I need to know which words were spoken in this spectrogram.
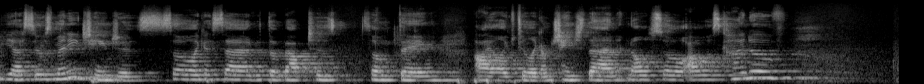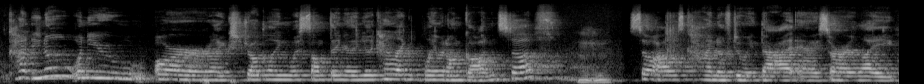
Yes, there's many changes. So, like I said, with the baptism thing, I like feel like I'm changed then, and also I was kind of kind you know when you are like struggling with something and then you kind of like blame it on God and stuff. Mm-hmm. So I was kind of doing that, and I started like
